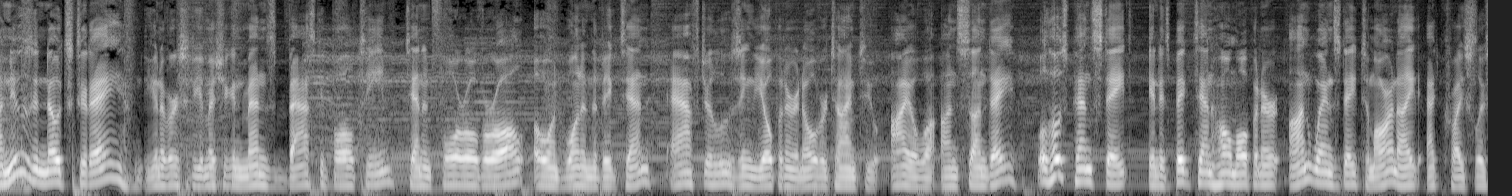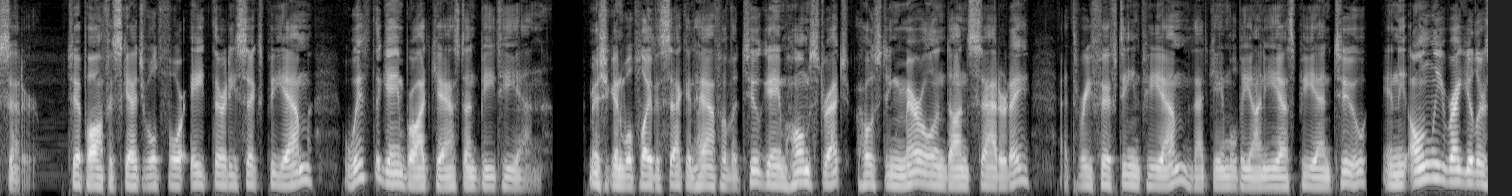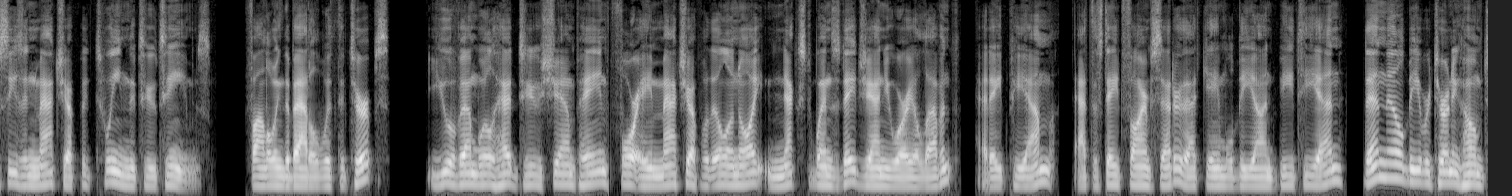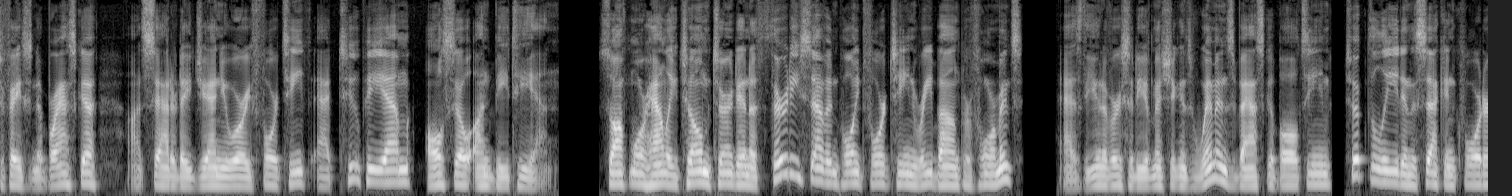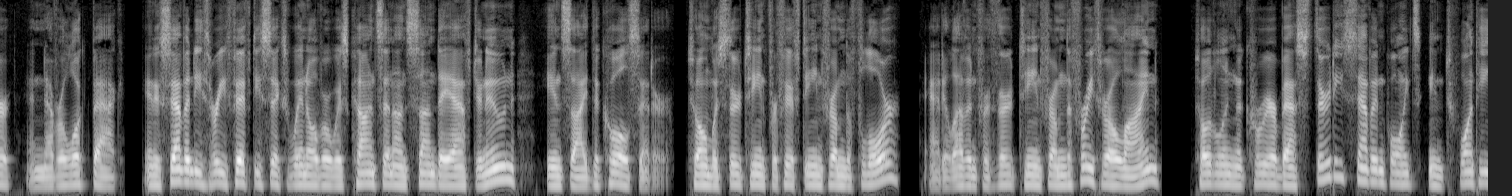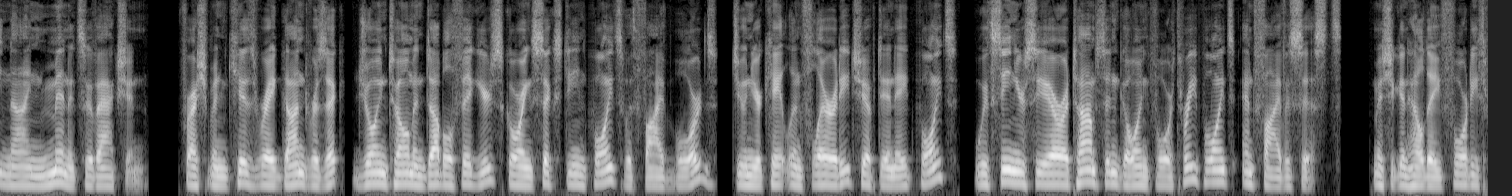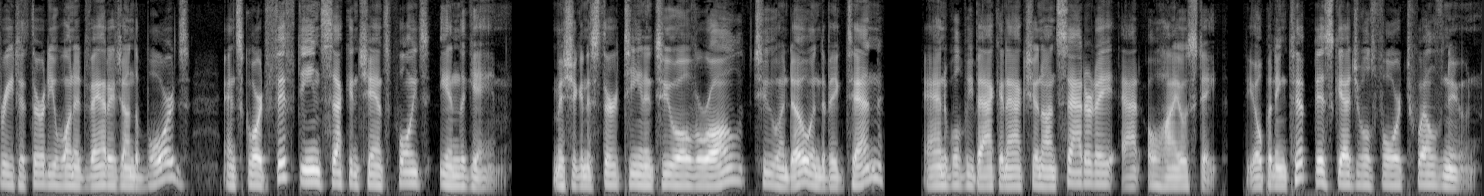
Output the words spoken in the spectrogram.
On news and notes today, the University of Michigan men's basketball team, 10 and 4 overall, 0 and 1 in the Big 10, after losing the opener in overtime to Iowa on Sunday, will host Penn State in its Big 10 home opener on Wednesday tomorrow night at Crisler Center. Tip-off is scheduled for 8:36 p.m. with the game broadcast on BTN. Michigan will play the second half of a two-game home stretch hosting Maryland on Saturday at 3:15 p.m. That game will be on ESPN2 in the only regular season matchup between the two teams. Following the battle with the Terps, U of M will head to Champaign for a matchup with Illinois next Wednesday, January 11th at 8 p.m. at the State Farm Center. That game will be on BTN. Then they'll be returning home to face Nebraska on Saturday, January 14th at 2 p.m., also on BTN. Sophomore Hallie Thome turned in a 37.14 rebound performance as the University of Michigan's women's basketball team took the lead in the second quarter and never looked back in a 73 56 win over Wisconsin on Sunday afternoon inside the Kohl Center. Thome was 13 for 15 from the floor and 11 for 13 from the free throw line, totaling a career best 37 points in 29 minutes of action. Freshman Kysre Gondrezick joined Thome in double figures, scoring 16 points with five boards. Junior Katelynn Flaherty chipped in eight points, with senior Siera Thompson going for three points and five assists. Michigan held a 43 31 advantage on the boards and scored 15 second chance points in the game. Michigan is 13 and 2 overall, 2 and 0 in the Big 10, and will be back in action on Saturday at Ohio State. The opening tip is scheduled for 12 noon.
